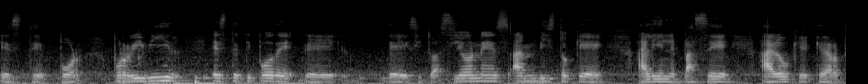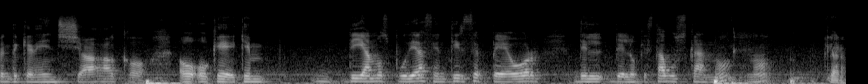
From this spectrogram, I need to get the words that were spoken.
este, por, por vivir este tipo de, de- de situaciones? ¿Han visto que a alguien le pase algo que, que de repente quede en shock o, o- que, que, digamos, pudiera sentirse peor del- de lo que está buscando, ¿no? Claro.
